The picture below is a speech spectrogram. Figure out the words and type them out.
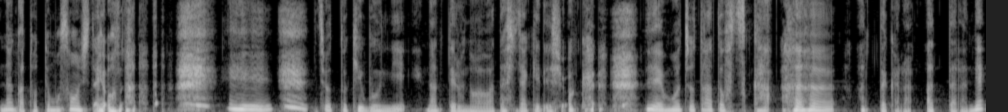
なんかとっても損したようなー、ちょっと気分になってるのは私だけでしょうか。ねもうちょっとあと2日 あったからあったらね。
